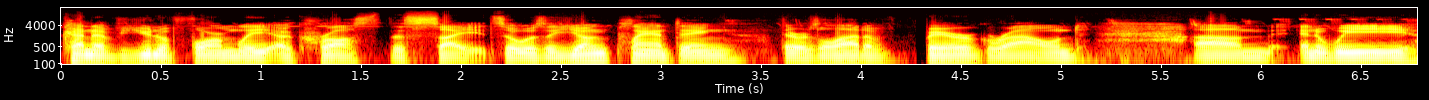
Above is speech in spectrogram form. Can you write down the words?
kind of uniformly across the site. So it was a young planting. There was a lot of bare ground, um, and we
